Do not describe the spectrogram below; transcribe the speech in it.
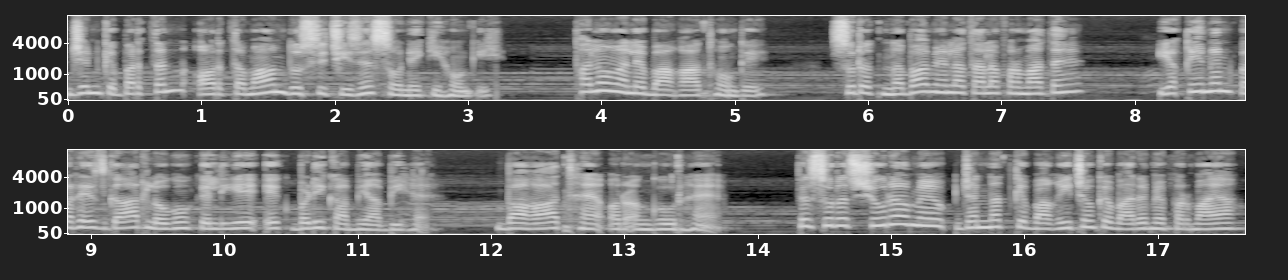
जिनके बर्तन और तमाम दूसरी चीज़ें सोने की होंगी। फलों वाले बागात होंगे। सूरत नबा में अल्लाह ताला फरमाते हैं, यकीनन परहेजगार लोगों के लिए एक बड़ी कामयाबी है। बागात हैं और अंगूर हैं। फिर सूरत शूरा में जन्नत के बागीचों के बारे में फरमाया,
